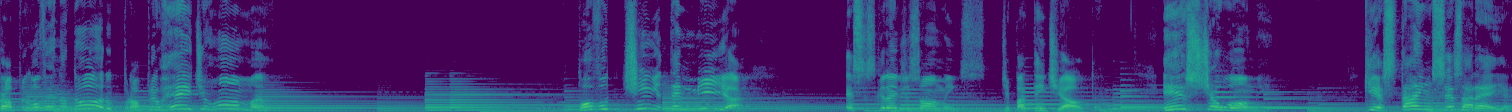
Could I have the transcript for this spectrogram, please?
próprio governador, o próprio rei de Roma. O povo tinha, temia esses grandes homens de patente alta. Este é o homem que está em Cesareia,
